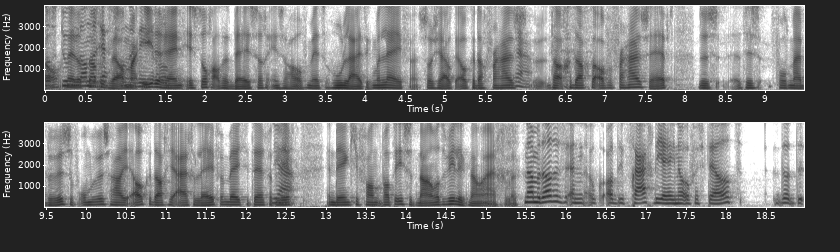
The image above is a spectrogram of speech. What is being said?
anders doen nee, dan de rest ik wel. van de Maar wereld. iedereen is toch altijd bezig in zijn hoofd met hoe leid ik mijn leven. Zoals jij ook elke dag verhuis, Ja. da- gedachten over verhuizen hebt. Dus het is volgens mij bewust of onbewust hou je elke dag je eigen leven een beetje tegen het Ja. licht. En denk je van, wat is het nou? Wat wil ik nou eigenlijk? Nou, maar dat is, en ook al die vragen die jij hierover stelt, dat,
